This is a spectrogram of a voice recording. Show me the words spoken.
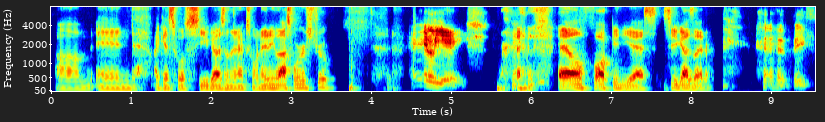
Um, and I guess we'll see you guys on the next one. Any last words, Drew? Hell yes. Hell fucking yes. See you guys later. Peace.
